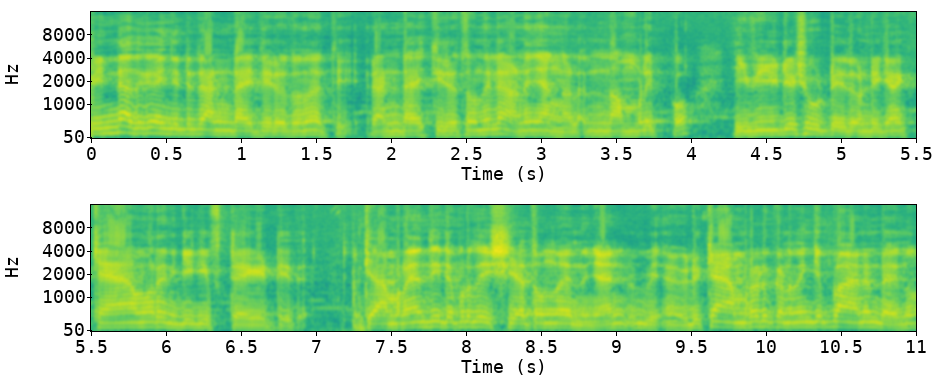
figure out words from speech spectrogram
പിന്നെ അത് കഴിഞ്ഞിട്ട് രണ്ടായിരത്തി ഇരുപത്തൊന്ന് എത്തി. രണ്ടായിരത്തി ഇരുപത്തൊന്നിലാണ് ഞങ്ങൾ നമ്മളിപ്പോൾ ഈ വീഡിയോ ഷൂട്ട് ചെയ്തുകൊണ്ടിരിക്കുന്ന ക്യാമറ എനിക്ക് ഗിഫ്റ്റായി കിട്ടിയത്. ക്യാമറ ഞാൻ തീരെ പ്രതീക്ഷിക്കാത്ത ഒന്നായിരുന്നു ഞാൻ ഒരു ക്യാമറ എടുക്കണമെന്ന് എനിക്ക് പ്ലാൻ ഉണ്ടായിരുന്നു.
